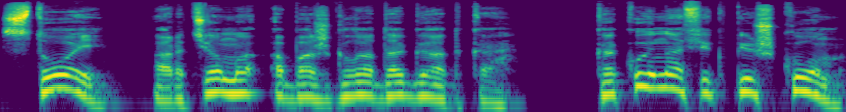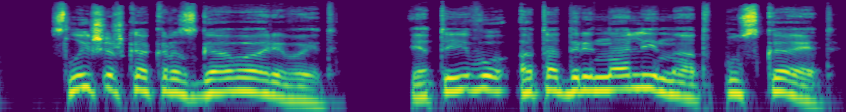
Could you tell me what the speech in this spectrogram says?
«Стой!» – Артема обожгла догадка. «Какой нафиг пешком? Слышишь, как разговаривает? Это его от адреналина отпускает.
